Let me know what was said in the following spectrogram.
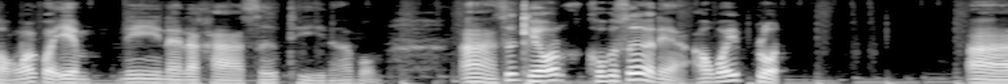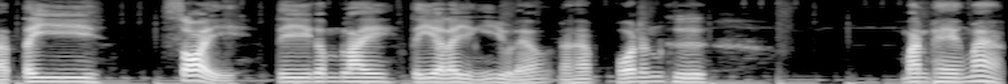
200 กว่า M นี่ในราคาเซิร์ฟทีนะครับผมอ่าซึ่ง Chaos Converter เนี่ย เอาไว้ปลดอ่าตีสร้อย ตีกำไรตีอะไรอย่างนี้อยู่แล้วนะครับ เพราะนั้นคือ มันแพงมาก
